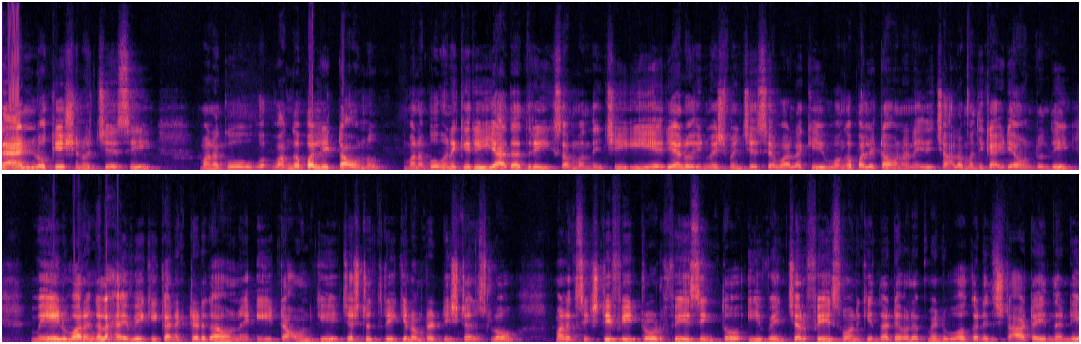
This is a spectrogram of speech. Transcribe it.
ల్యాండ్ లొకేషన్ వచ్చేసి మనకు వంగపల్లి టౌన్. మన భువనగిరి యాదాద్రికి సంబంధించి ఈ ఏరియాలో ఇన్వెస్ట్మెంట్ చేసే వాళ్ళకి వంగపల్లి టౌన్ అనేది చాలామందికి ఐడియా ఉంటుంది. మెయిన్ వరంగల్ హైవేకి కనెక్టెడ్గా ఉన్న ఈ టౌన్కి జస్ట్ త్రీ కిలోమీటర్ డిస్టెన్స్లో మనకు సిక్స్టీ ఫీట్ రోడ్ ఫేసింగ్తో ఈ వెంచర్ ఫేస్ వన్ కింద డెవలప్మెంట్ వర్క్ అనేది స్టార్ట్ అయిందండి.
